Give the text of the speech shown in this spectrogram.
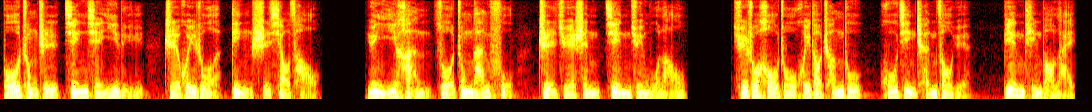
伯仲之艰险一缕，指挥若定失萧曹。运遗憾坐终难复，志决身监军务劳。”却说后主回到成都，忽近臣奏曰。边庭报来，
